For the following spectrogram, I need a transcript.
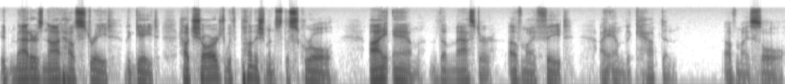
It matters not how straight the gate, how charged with punishments the scroll. I am the master of my fate. I am the captain of my soul.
